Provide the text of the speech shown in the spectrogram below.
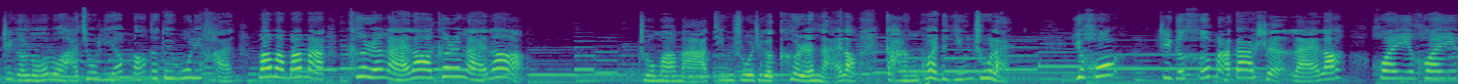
这个罗罗啊，就连忙的对屋里喊：“妈妈，妈妈，客人来了，客人来了。”猪妈妈听说这个客人来了，赶快的迎出来。哟吼，这个河马大婶来了，欢迎欢迎，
